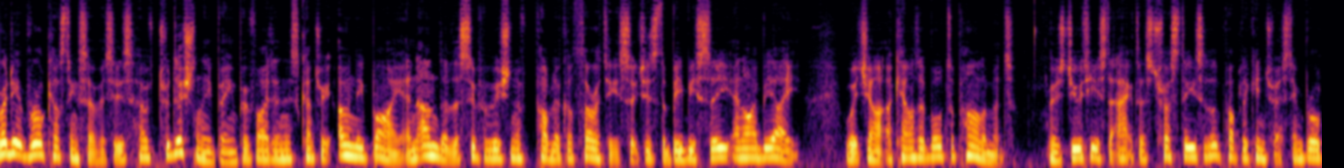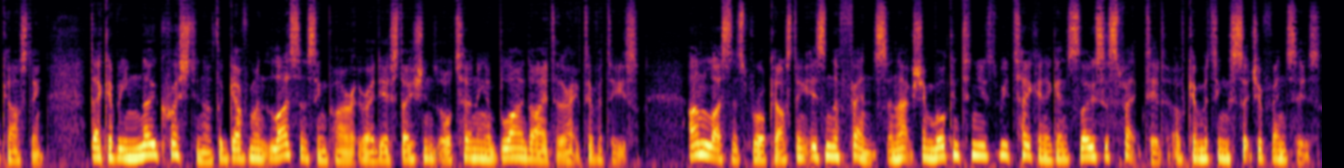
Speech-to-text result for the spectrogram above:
Radio broadcasting services have traditionally been provided in this country only by and under the supervision of public authorities such as the BBC and IBA, which are accountable to Parliament, whose duty is to act as trustees of the public interest in broadcasting. There can be no question of the government licensing pirate radio stations or turning a blind eye to their activities. Unlicensed broadcasting is an offence, and action will continue to be taken against those suspected of committing such offences.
